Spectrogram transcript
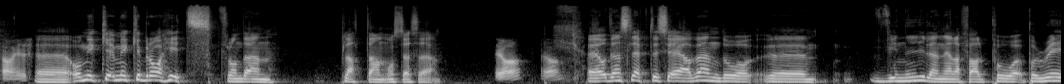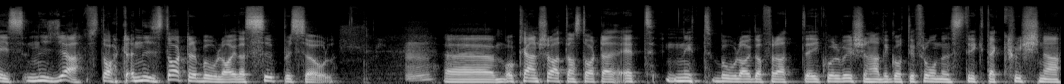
Ja, Och mycket, mycket bra hits från den plattan måste jag säga. Ja. Eh, Och den släpptes ju även då, eh, vinylen i alla fall, på, på Rays nya start, nystartade bolag, där Super Soul. Mm. Eh, och kanske att han startade ett nytt bolag då för att Equal Vision hade gått ifrån den strikta Krishna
